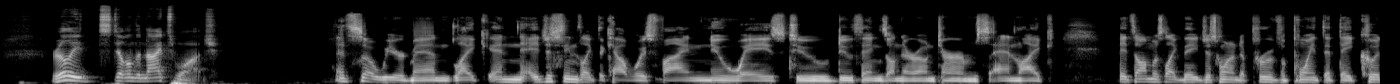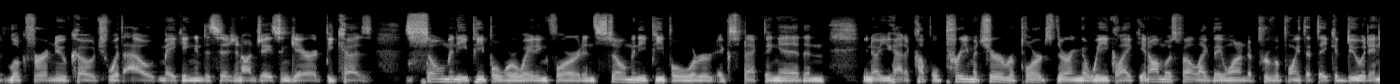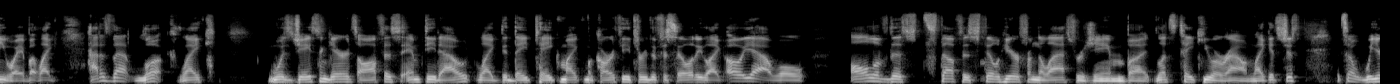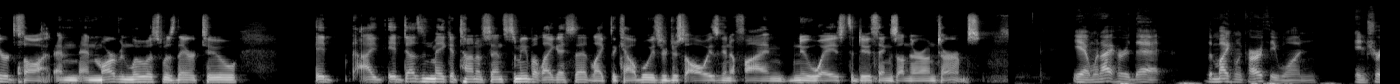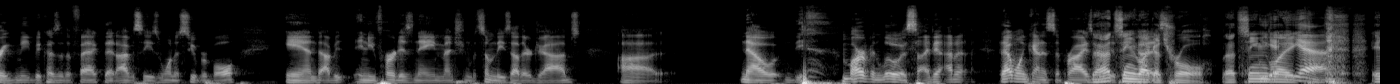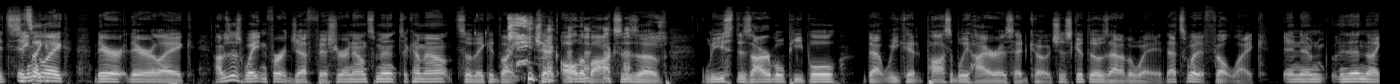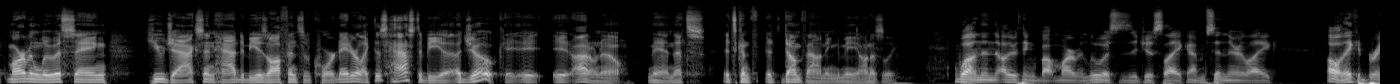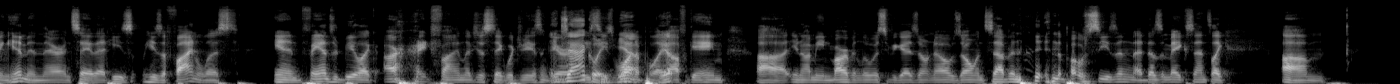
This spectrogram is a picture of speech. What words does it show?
really still in the Night's Watch. It's so weird, man. Like, and it just seems like the Cowboys find new ways to do things on their own terms. And like, it's almost like they just wanted to prove a point that they could look for a new coach without making a decision on Jason Garrett because so many people were waiting for it and so many people were expecting it. And, you know, you had a couple premature reports during the week. Like it almost felt like they wanted to prove a point that they could do it anyway. But like, how does that look? Like, was Jason Garrett's office emptied out? Like, did they take Mike McCarthy through the facility? Like, oh, yeah, well, all of this stuff is still here from the last regime, but let's take you around. Like it's just it's a weird thought. And and Marvin Lewis was there too. It I it doesn't make a ton of sense to me, but like I said, like the Cowboys are just always going to find new ways to do things on their own terms. Yeah, when I heard that, the Mike McCarthy one intrigued me because of the fact that obviously he's won a Super Bowl, and and you've heard his name mentioned with some of these other jobs. Uh, now, the, Marvin Lewis, I, I, that one kind of surprised that me. That seemed like a troll. That seemed yeah, like yeah. it seemed like, like, they're they're like I was just waiting for a Jeff Fisher announcement to come out so they could like check all the boxes of least desirable people that we could possibly hire as head coach. Just get those out of the way. That's what it felt like. And then and then like Marvin Lewis saying Hue Jackson had to be his offensive coordinator. Like this has to be a, a joke. It, it, it, I don't know, man. That's it's conf- it's dumbfounding to me, honestly. Well, and then the other thing about Marvin Lewis is it just like I'm sitting there like, oh, they could bring him in there and say that he's he's a finalist, and fans would be like, all right, fine, let's just stick with Jason Garrett. Exactly. he's won Yeah. a playoff Yep. game. Uh, you know, I mean, Marvin Lewis, if you guys don't know, is 0 7 in the postseason. That doesn't make sense. Like, um,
